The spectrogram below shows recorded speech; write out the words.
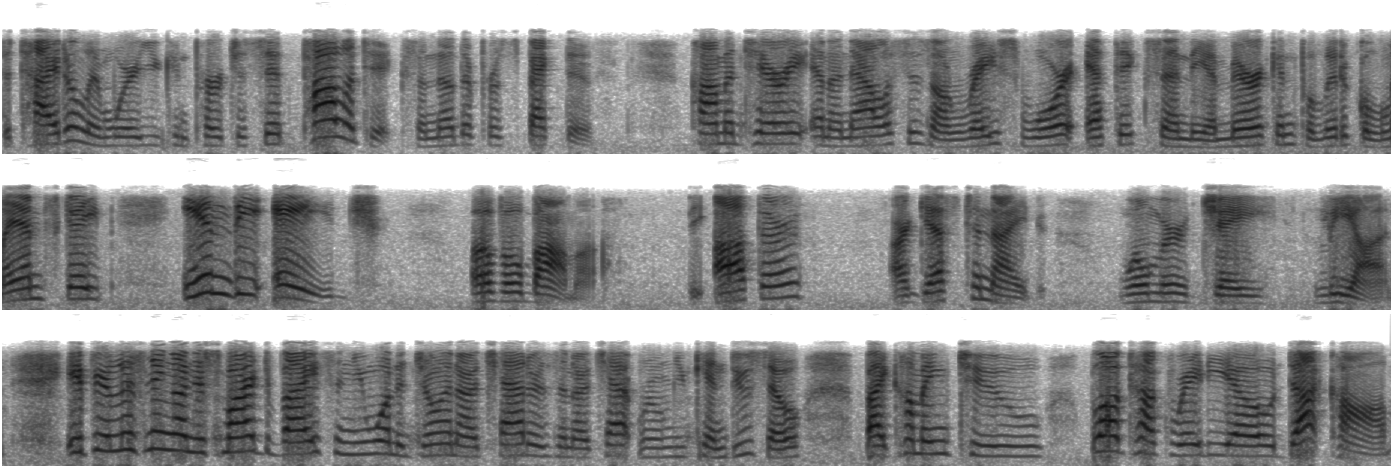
the title and where you can purchase it Politics, Another Perspective commentary and analysis on race, war, ethics, and the American political landscape in the age of Obama. The author, our guest tonight, Wilmer J. Leon. If you're listening on your smart device and you want to join our chatters in our chat room, you can do so by coming to blogtalkradio.com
